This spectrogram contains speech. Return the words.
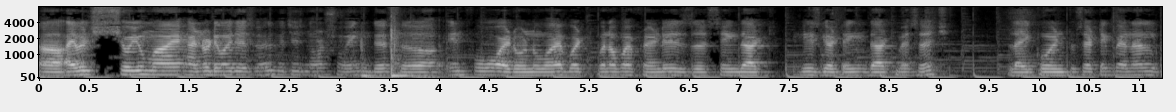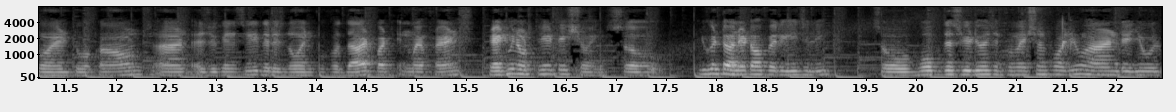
uh, I will show you my Android device as well which is not showing this uh, info. I don't know why but one of my friend is uh, saying that he's getting that message like go into setting panel go into accounts and as you can see there is no info for that. But in my friends Redmi Note 3 it is showing. So you can turn it off very easily. So hope this video is informational for you and you will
